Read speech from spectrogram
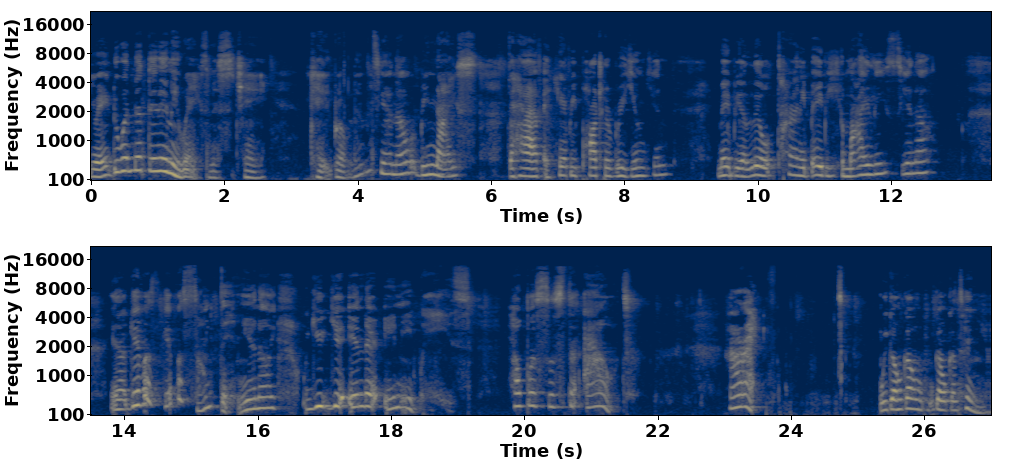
you ain't doing nothing anyways, Miss J. K. Rowling. You know, it'd be nice to have a Harry Potter reunion. Maybe a little tiny baby Hermione's, you know. You know, give us give us something, you know. You you're in there anyways. Help us sister out. All right we gonna go we gonna continue.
